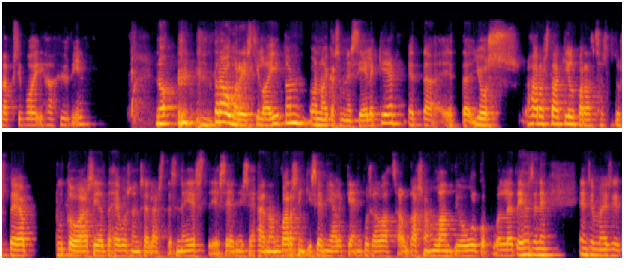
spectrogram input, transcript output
lapsi voi ihan hyvin? No, traumariskilajit on, on aika selkeä, että, että jos harrastaa kilparatsastusta ja putoaa sieltä hevosen selästä sinne esteeseen, niin sehän on varsinkin sen jälkeen, kun se vatsa on kasvanut lantio ulkopuolelle. Et eihän se ne ensimmäiset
